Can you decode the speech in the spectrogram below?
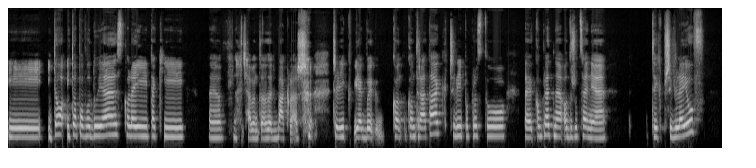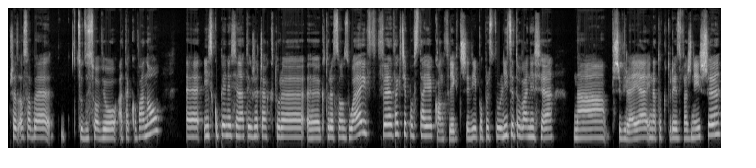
i, i, to, i to powoduje z kolei taki e, no, chciałabym to nazwać backlash, czyli jakby kontratak, czyli po prostu e, kompletne odrzucenie tych przywilejów przez osobę w cudzysłowie atakowaną i skupienie się na tych rzeczach, które, e, które są złe, i w efekcie powstaje konflikt, czyli po prostu licytowanie się na przywileje i na to, który jest ważniejszy,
